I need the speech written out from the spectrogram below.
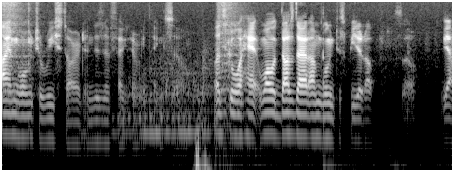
I'm going to restart and disinfect everything. So let's go ahead. While it does that, I'm going to speed it up. So yeah.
